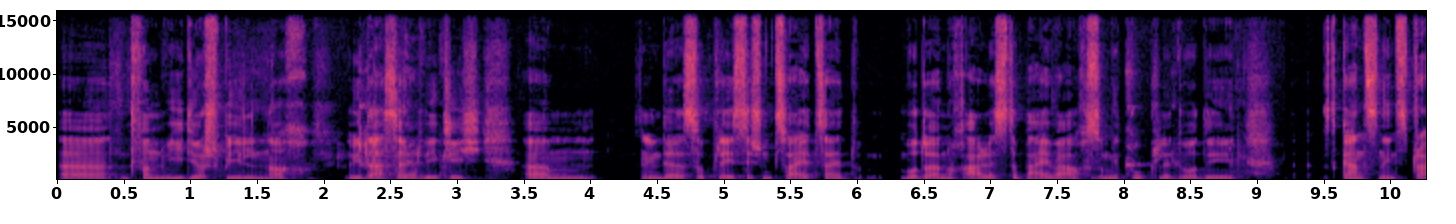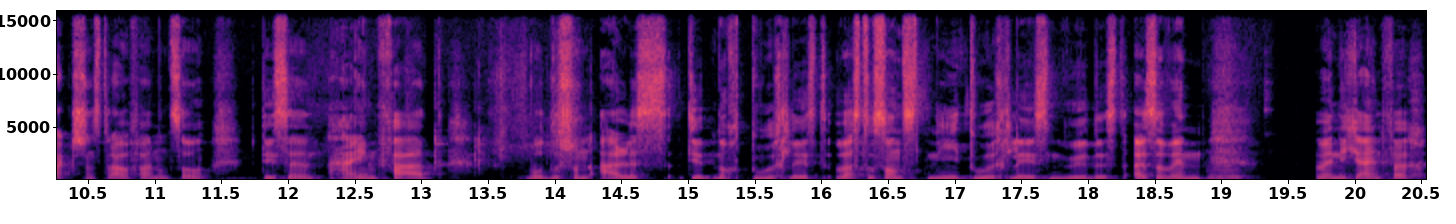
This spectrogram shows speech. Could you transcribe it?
äh, von Videospielen noch, wie das halt ja. wirklich ähm, in der so PlayStation 2 Zeit, wo da noch alles dabei war, auch so mit Booklet, wo die ganzen Instructions drauf waren und so, diese Heimfahrt, wo du schon alles dir noch durchlässt, was du sonst nie durchlesen würdest. Also wenn, mhm. wenn ich einfach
